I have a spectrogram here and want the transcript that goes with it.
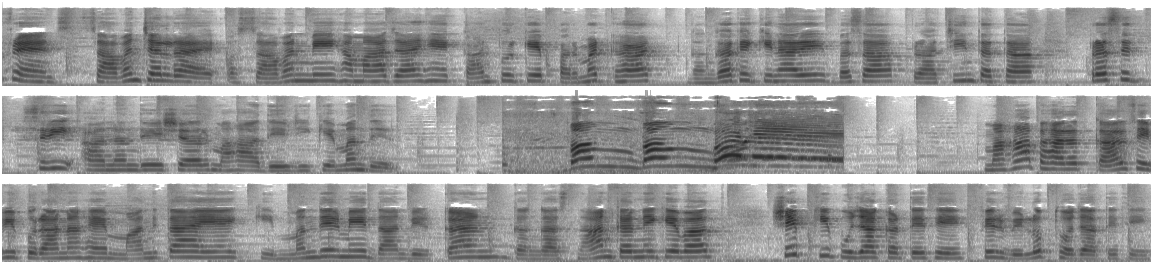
Friends सावन चल रहा है और सावन में हम आज आए हैं कानपुर के परमट घाट गंगा के किनारे बसा प्राचीन तथा प्रसिद्ध श्री आनंदेश्वर महादेव जी के मंदिर। बम बम भोले! महाभारत काल से भी पुराना है मान्यता है कि मंदिर में दानवीर कर्ण गंगा स्नान करने के बाद शिव की पूजा करते थे फिर विलुप्त हो जाते थे।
